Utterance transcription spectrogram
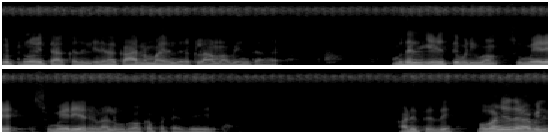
தொற்றுநோய் தாக்குதல் இதெல்லாம் காரணமாக இருந்திருக்கலாம் அப்படின்றாங்க. முதல் எழுத்து வடிவம் சுமேரிய சுமேரியர்களால் உருவாக்கப்பட்டது. அடுத்தது மொகஞ்சதாராவில்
